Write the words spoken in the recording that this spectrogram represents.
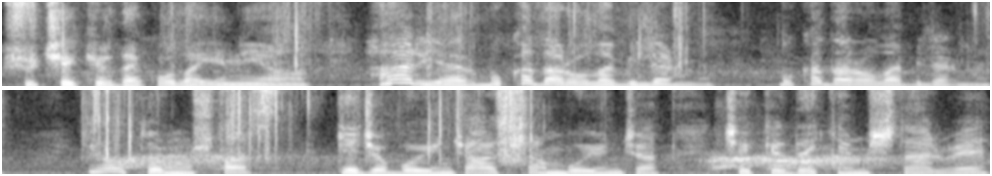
şu çekirdek olayını ya? Her yer bu kadar olabilir mi? Bu kadar olabilir mi? Bir oturmuşlar gece boyunca, akşam boyunca çekirdek yemişler ve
